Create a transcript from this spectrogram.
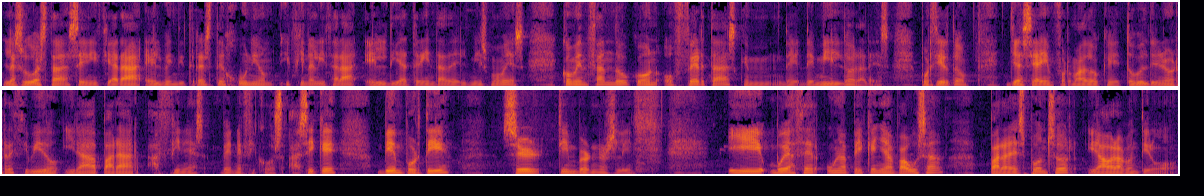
La subasta se iniciará el 23 de junio y finalizará el día 30 del mismo mes, comenzando con ofertas de, mil dólares. Por cierto, ya se ha informado que todo el dinero recibido a parar a fines benéficos. Así que, bien por ti, Sir Tim Berners-Lee. Y voy a hacer una pequeña pausa para el sponsor y ahora continúo.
